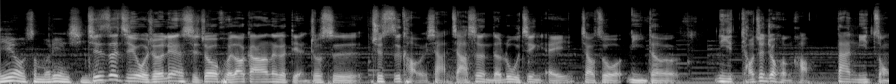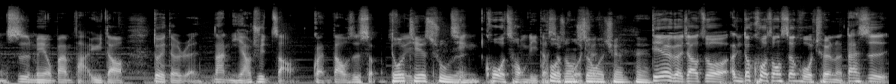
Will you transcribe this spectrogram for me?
也有什么练习？其实这集我觉得练习就回到刚刚那个点，就是去思考一下。假设你的路径 A 叫做你的，你条件就很好。但你总是没有办法遇到对的人，那你要去找管道是什么？多接触人，请扩充你的生活圈。生活圈。第二个叫做，你都扩充生活圈了，但是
